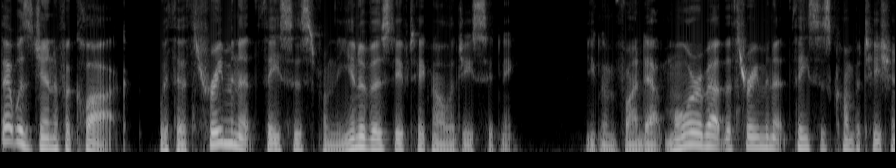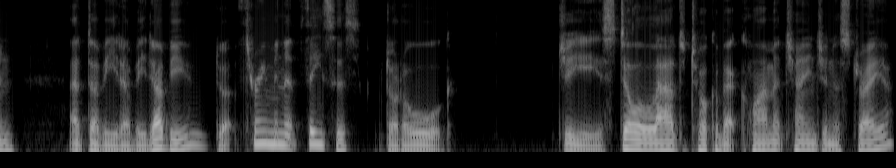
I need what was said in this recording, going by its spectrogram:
That was Jennifer Clark with her three minute thesis from the University of Technology, Sydney. You can find out more about the three minute thesis competition at www.3minutethesis.org. Gee, you're still allowed to talk about climate change in Australia?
